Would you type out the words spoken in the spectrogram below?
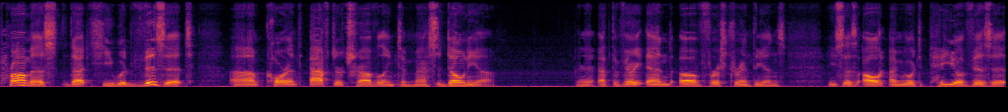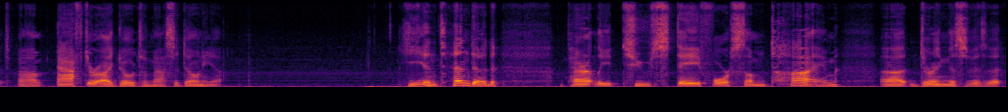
promised that he would visit um, Corinth after traveling to Macedonia. Uh, at the very end of 1 Corinthians, he says, i am going to pay you a visit um, after I go to Macedonia. He intended, apparently, to stay for some time uh, during this visit.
